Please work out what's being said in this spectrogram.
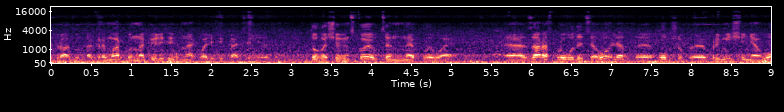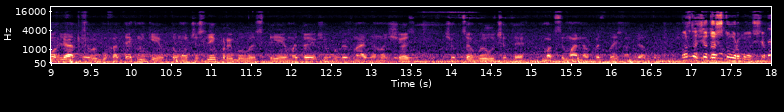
відразу так ремарку. На кваліфікацію того, що він скоїв, це не впливає. Е, Зараз проводиться огляд, е, обшук е, приміщення, огляд вибухотехніки, в тому числі прибули з тією метою, якщо буде знайдено щось, щоб це вилучити максимально безпечно для оточення. Можна щодо штурму ще Да,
